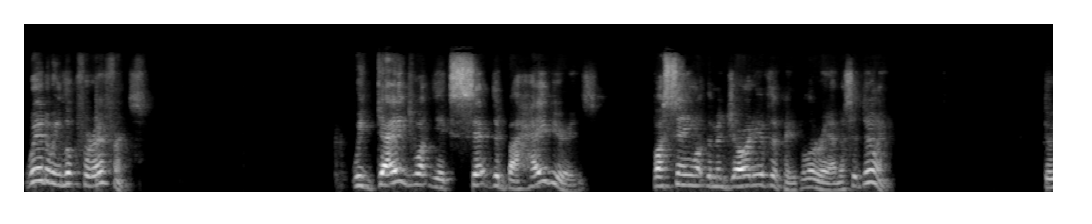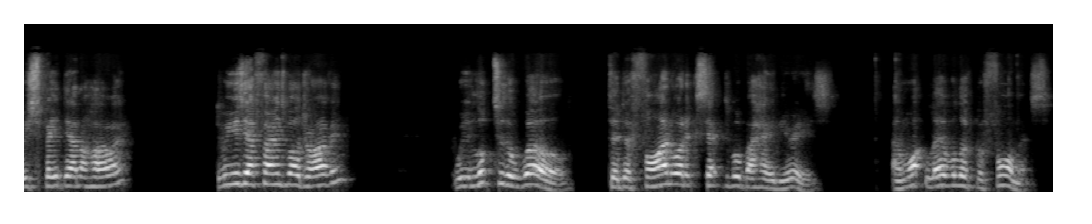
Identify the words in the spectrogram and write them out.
where do we look for reference? We gauge what the accepted behavior is by seeing what the majority of the people around us are doing. Do we speed down the highway? Do we use our phones while driving? We look to the world to define what acceptable behavior is and what level of performance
